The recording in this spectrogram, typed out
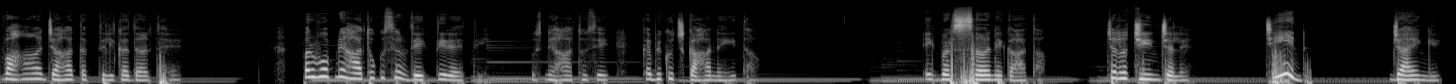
वहाँ जहाँ तक दिल का दर्द है। पर वो अपने हाथों को सिर्फ़ देखती रहती। उसने हाथों से कभी कुछ कहा नहीं था। एक बार स ने कहा था, चलो चीन चले। चीन? जाएँगे,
